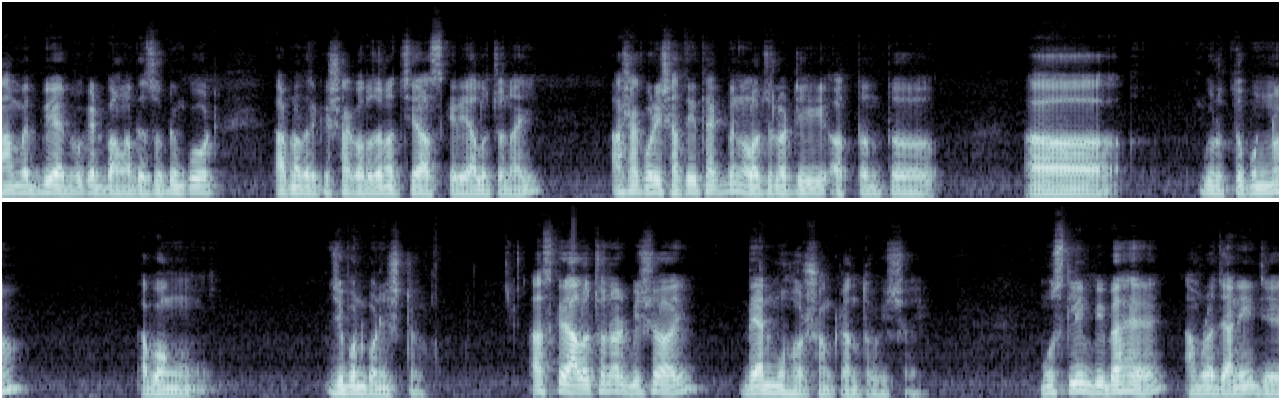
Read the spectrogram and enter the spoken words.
আহমেদ বি অ্যাডভোকেট, বাংলাদেশ সুপ্রিম কোর্ট। আপনাদেরকে স্বাগত জানাচ্ছি আজকের এই আলোচনায়। আশা করি সাথেই থাকবেন। আলোচনাটি অত্যন্ত গুরুত্বপূর্ণ এবং জীবন ঘনিষ্ঠ আজকের আলোচনার বিষয় দেনমোহর সংক্রান্ত বিষয়। মুসলিম বিবাহে আমরা জানি যে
